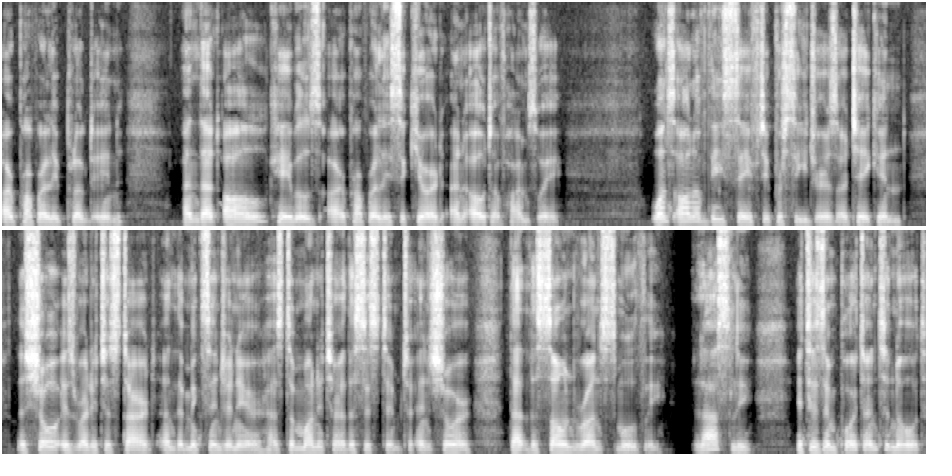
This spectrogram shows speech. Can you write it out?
are properly plugged in and that all cables are properly secured and out of harm's way. Once all of these safety procedures are taken, the show is ready to start and the mix engineer has to monitor the system to ensure that the sound runs smoothly. Lastly, it is important to note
